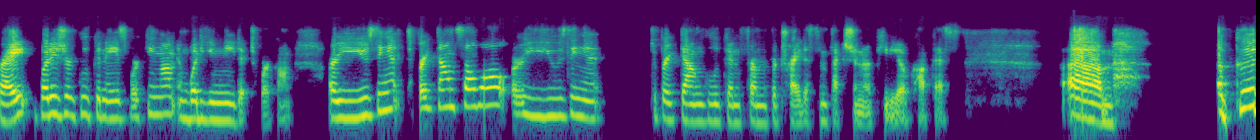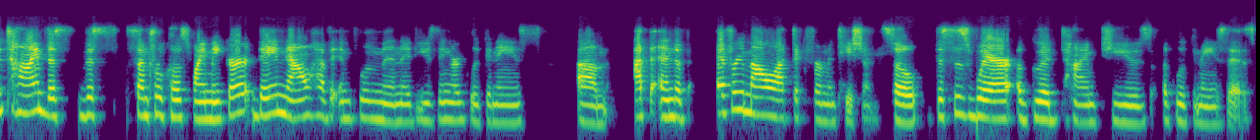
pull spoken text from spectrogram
right? What is your glucanase working on and what do you need it to work on? Are you using it to break down cell wall or are you using it to break down glucan from botrytis infection or pediococcus? Um, a good time, this, this Central Coast winemaker, they now have implemented using our glucanase um, at the end of every malolactic fermentation. So this is where a good time to use a glucanase is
